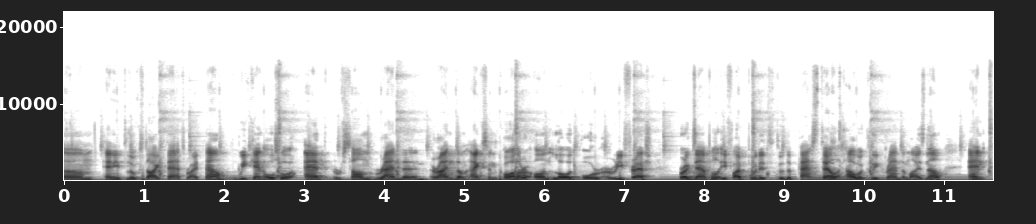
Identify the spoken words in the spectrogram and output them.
um, and it looks like that right now. We can also add some random, random accent color on load or refresh. For example, if I put it to the pastel, I will click randomize now and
